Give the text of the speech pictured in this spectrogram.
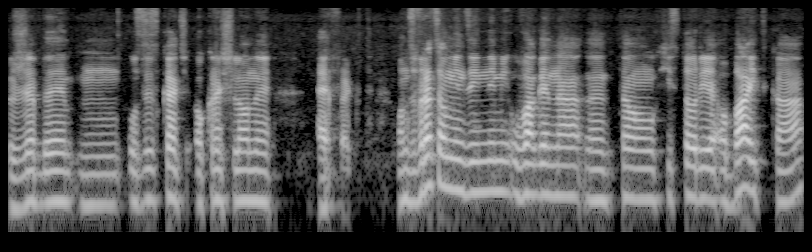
żeby mm, uzyskać określony efekt. On zwracał między innymi uwagę na e, tą historię Obajtka,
